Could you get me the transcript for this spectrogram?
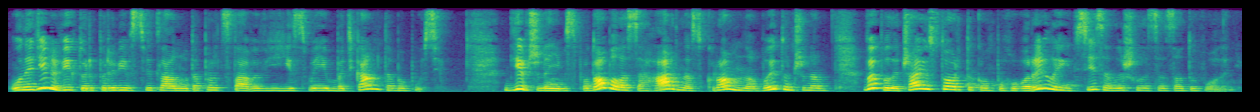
У неділю Віктор перевів Світлану та представив її своїм батькам та бабусі. Дівчина їм сподобалася, гарна, скромна, витончена. Випили чаю з тортиком, поговорили і всі залишилися задоволені.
